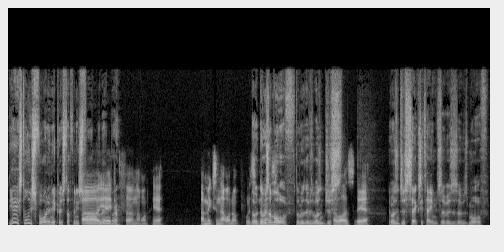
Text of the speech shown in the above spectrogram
Yeah, he stole his phone and he put stuff in his phone. Oh yeah, remember? did phone that one. Yeah, I'm mixing that one up with. There, there was a motive. There, was, it wasn't just. There was. Yeah. It wasn't just sexy times. It was it was motive.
